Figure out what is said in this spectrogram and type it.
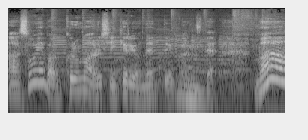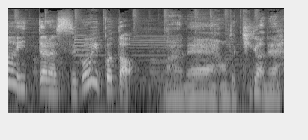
う、ん。あそういえば車あるし行けるよねっていう感じで、まあ行ったらすごいことまあね、本当木がね、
